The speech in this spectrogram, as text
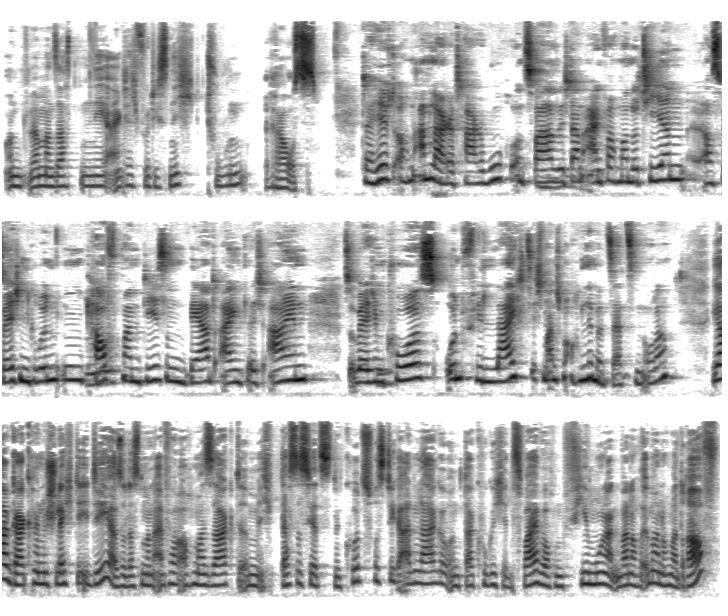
Und wenn man sagt, nee, eigentlich würde ich es nicht tun, raus. Da hilft auch ein Anlagetagebuch und zwar sich dann einfach mal notieren, aus welchen Gründen mhm. kauft man diesen Wert eigentlich ein, zu welchem Kurs und vielleicht sich manchmal auch ein Limit setzen, oder? Ja, gar keine schlechte Idee. Also, dass man einfach auch mal sagt, ähm, ich, das ist jetzt eine kurzfristige Anlage und da gucke ich in zwei Wochen, vier Monaten, wann auch immer noch mal drauf.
